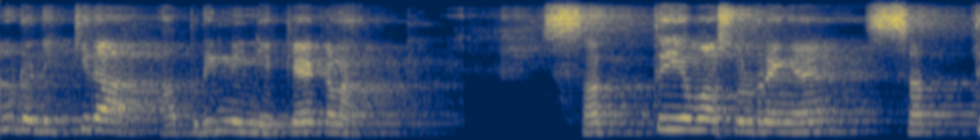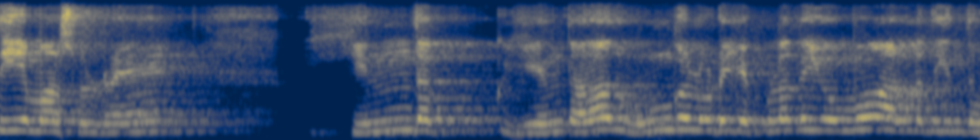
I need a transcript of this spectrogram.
கூட நிற்கிறா அப்படின்னு நீங்கள் கேட்கலாம். சத்தியமாக சொல்கிறேங்க சத்தியமாக சொல்கிறேன் இந்த எந்த அதாவது உங்களுடைய குலதெய்வமோ அல்லது இந்த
